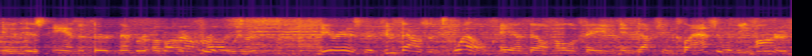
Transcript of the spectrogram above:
in his hand, the third member of our crew. Here is the 2012 AFL Hall of Fame induction class. It will be honored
